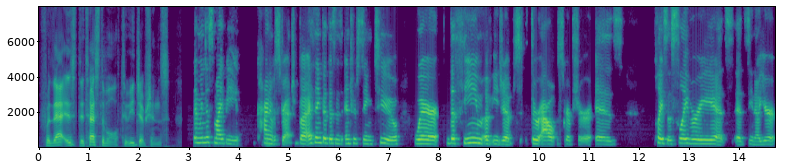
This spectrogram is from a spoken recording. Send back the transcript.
for that is detestable to Egyptians. I mean, this might be kind of a stretch, but I think that this is interesting too, where the theme of Egypt throughout scripture is place of slavery. It's it's you know you're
